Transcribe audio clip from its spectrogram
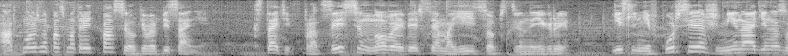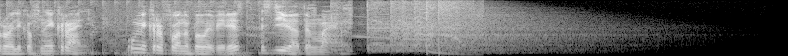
Арт можно посмотреть по ссылке в описании. Кстати, в процессе новая версия моей собственной игры. Если не в курсе, жми на один из роликов на экране. У микрофона был Эверест с 9 мая.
